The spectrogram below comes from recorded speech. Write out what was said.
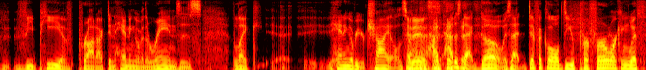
VP of product and handing over the reins is like uh, handing over your child. So it is. how, how, does that go? Is that difficult? Do you prefer working with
